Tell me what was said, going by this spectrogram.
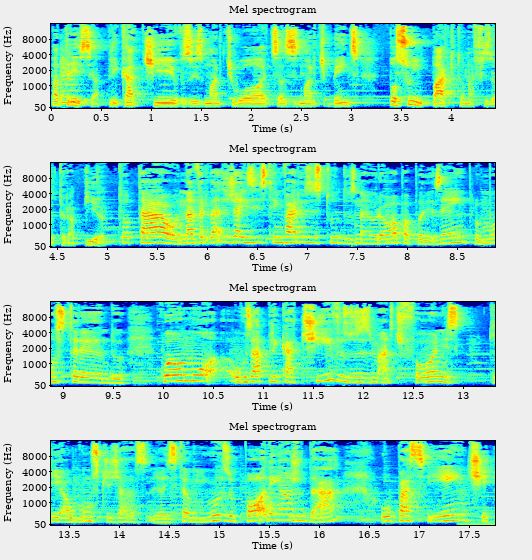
Patrícia, aplicativos, smartwatches, as smartbands possuem impacto na fisioterapia? Total. Na verdade, já existem vários estudos na Europa, por exemplo, mostrando como os aplicativos dos smartphones que alguns que já, já estão em uso podem ajudar o paciente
